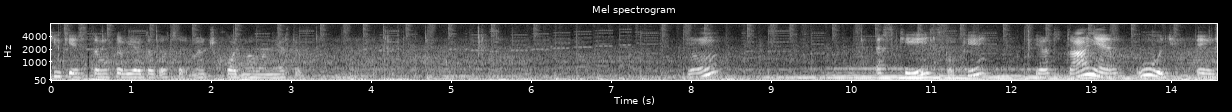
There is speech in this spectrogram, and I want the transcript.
kikészítem a kövi adagot, hogy mert csak hagyma van, érted? Jó. Ez kész, oké. Okay. Jött a tányér, úgy, és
